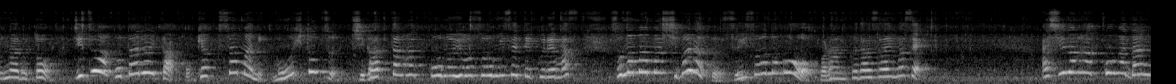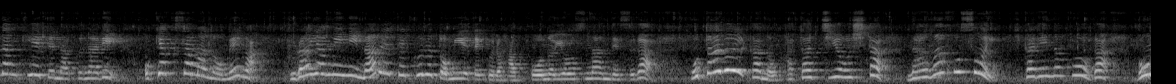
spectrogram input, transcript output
ん消えてなると実はホタルイカお客様にもう一つ違った発光の様子を見せてくれます。そのまましばらく水槽の方をご覧くださいませ。足の発光がだんだん消えてなくなりお客様の目が暗闇に慣れてくると見えてくる発光の様子なんですがホタルイカの形をした長細い光の方がぼん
